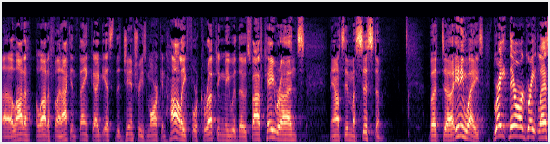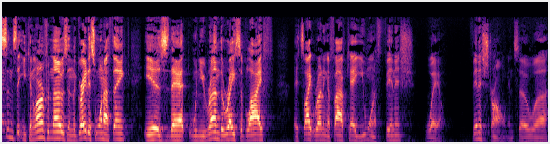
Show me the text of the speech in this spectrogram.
Uh, a lot of a lot of fun. I can thank, I guess, the Gentrys, Mark and Holly, for corrupting me with those 5K runs. Now it's in my system. But uh, anyways, great. There are great lessons that you can learn from those, and the greatest one I think is that when you run the race of life, it's like running a 5K. You want to finish well, finish strong, and so. Uh,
